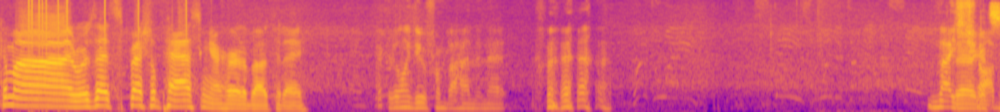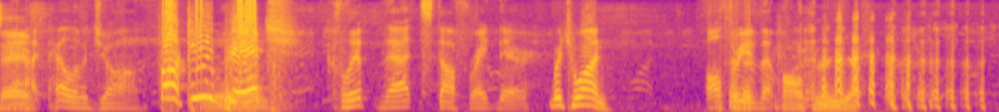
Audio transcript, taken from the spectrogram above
Come on, where's that special passing I heard about today? I could only do it from behind the net. nice Yeah, job, save. Matt. Hell of a job. Fuck you, bitch! Clip that stuff right there. Which one? All three of them. All three. Yeah.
